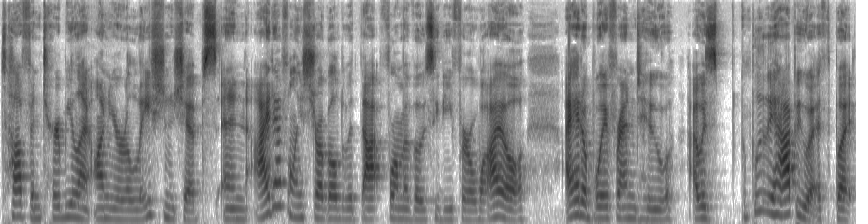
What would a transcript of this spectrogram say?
tough and turbulent on your relationships. And I definitely struggled with that form of OCD for a while I had a boyfriend who I was completely happy with, but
